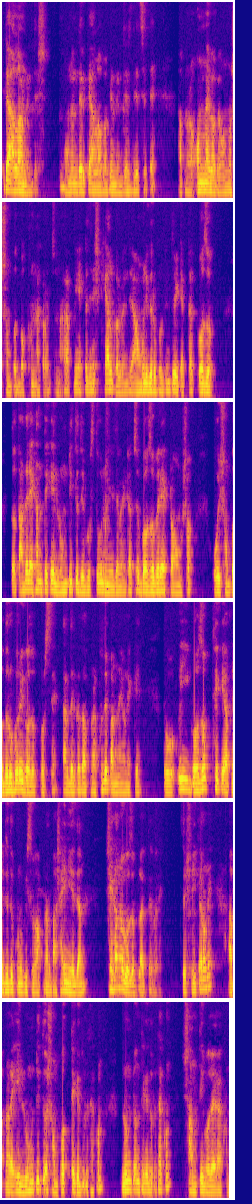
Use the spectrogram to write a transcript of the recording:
এটা আল্লাহর নির্দেশ। মোমেনদেরকে আল্লাহ পাকের নির্দেশ দিয়েছে যে আপনারা অন্যায়ভাবে অন্য সম্পদ বক্ষণ না করার জন্য। আর আপনি একটা জিনিস খেয়াল করবেন যে আওয়ামী লীগের উপর কিন্তু এটা একটা গজব। তো তাদের এখান থেকে লুণ্ঠিত যে বস্তুগুলো নিয়ে যাবেন, এটা হচ্ছে গজবের একটা অংশ। ওই সম্পদের উপরেই গজব করছে। তাদেরকে তো আপনারা খুঁজে পান নাই অনেককে তো ওই গজব থেকে আপনি যদি কোনো কিছু আপনার বাসায় নিয়ে যান, সেখানেও গজব লাগতে পারে। তো সেই কারণে আপনারা এই লুণ্ঠিত সম্পদ থেকে দূরে থাকুন, লুণ্ঠন থেকে দূরে থাকুন, শান্তি বজায় রাখুন।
